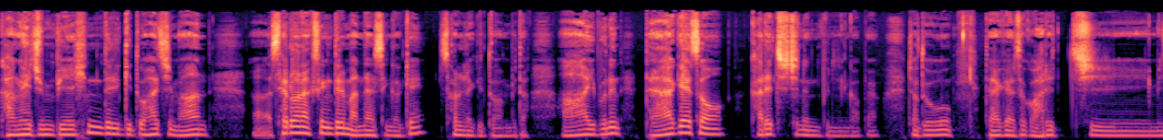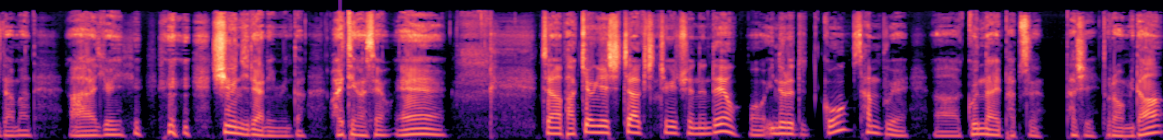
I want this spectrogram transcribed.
강의 준비에 힘들기도 하지만 아, 새로운 학생들 만날 생각에 설레기도 합니다. 아, 이분은 대학에서 가르치시는 분인가 봐요. 저도 대학에서 가르칩니다만 아, 이게 쉬운 일이 아닙니다. 화이팅 하세요. 예. 자, 박기영의 시작 신청해 주셨는데요. 어, 이 노래 듣고 3부에 아, 굿나잇 팝스 다시 돌아옵니다.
